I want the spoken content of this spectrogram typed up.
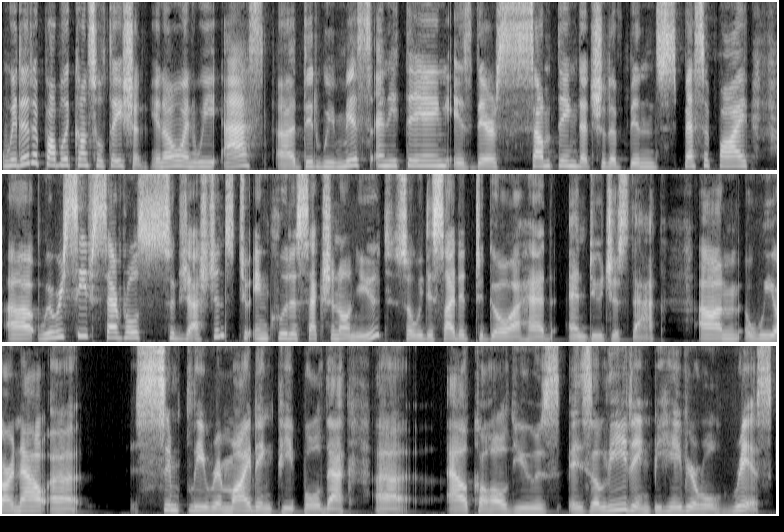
We did a public consultation, you know, and we asked, uh, did we miss anything? Is there something that should have been specified? Uh, we received several suggestions to include a section on youth, so we decided to go ahead and do just that. Um, we are now uh, simply reminding people that uh, alcohol use is a leading behavioral risk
